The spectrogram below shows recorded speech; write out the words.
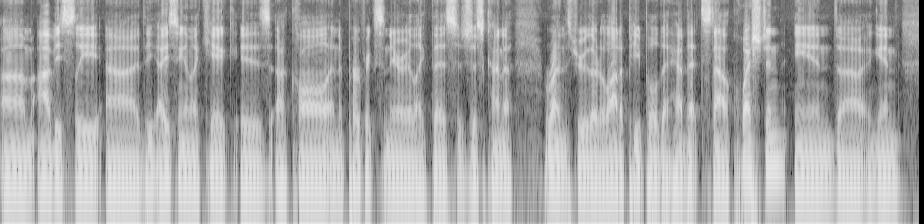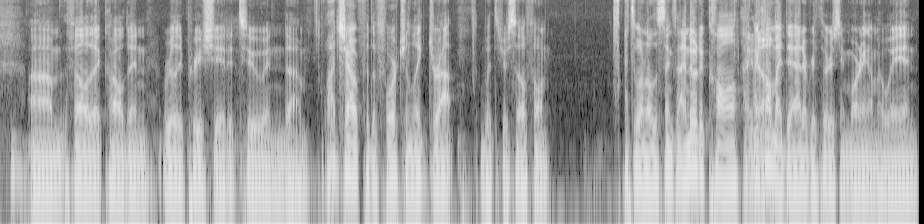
Um, obviously, uh, the icing on the cake is a call, and a perfect scenario like this is just kind of run through. There are a lot of people that have that style question, and uh, again, um, the fellow that called in really appreciate it too. And um, watch out for the Fortune Lake drop with your cell phone. It's one of those things. I know to call. I I, call my dad every Thursday morning on my way in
